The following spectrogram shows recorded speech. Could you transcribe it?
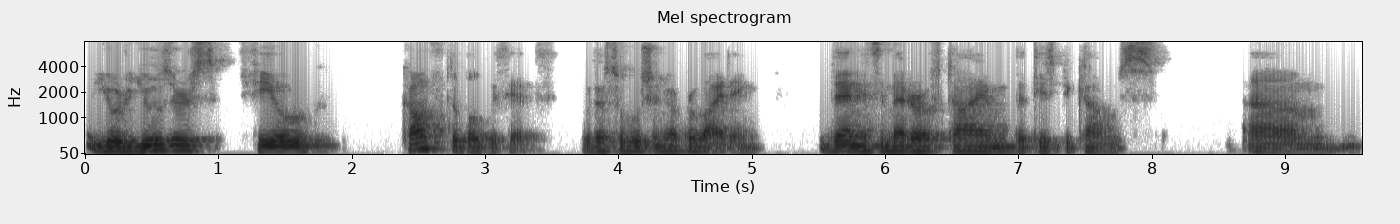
your users feel comfortable with it, with the solution you're providing, then it's a matter of time that this becomes um,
